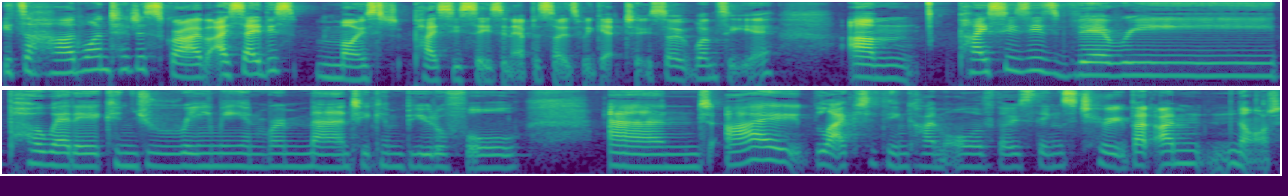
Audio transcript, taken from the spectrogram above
It's a hard one to describe. I say this most Pisces season episodes we get to, so once a year. Um, Pisces is very poetic and dreamy and romantic and beautiful. And I like to think I'm all of those things too, but I'm not.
